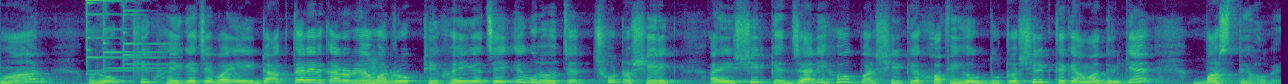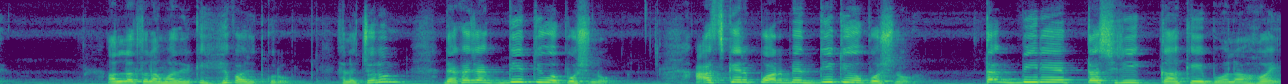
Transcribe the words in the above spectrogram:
আমার রোগ ঠিক হয়ে গেছে বা এই ডাক্তারের কারণে আমার রোগ ঠিক হয়ে গেছে, এগুলো হচ্ছে ছোট শির্ক। আর এই শিরকে জালি হোক বা শিরকে খফি হোক, দুটো শির্ক থেকে আমাদেরকে বাঁচতে হবে। আল্লাহ তালা আমাদেরকে হেফাজত করুক। তাহলে চলুন, দেখা যাক দ্বিতীয় প্রশ্ন। আজকের পর্বের দ্বিতীয় প্রশ্ন, তকবীরে তশরিক কাকে বলা হয়?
